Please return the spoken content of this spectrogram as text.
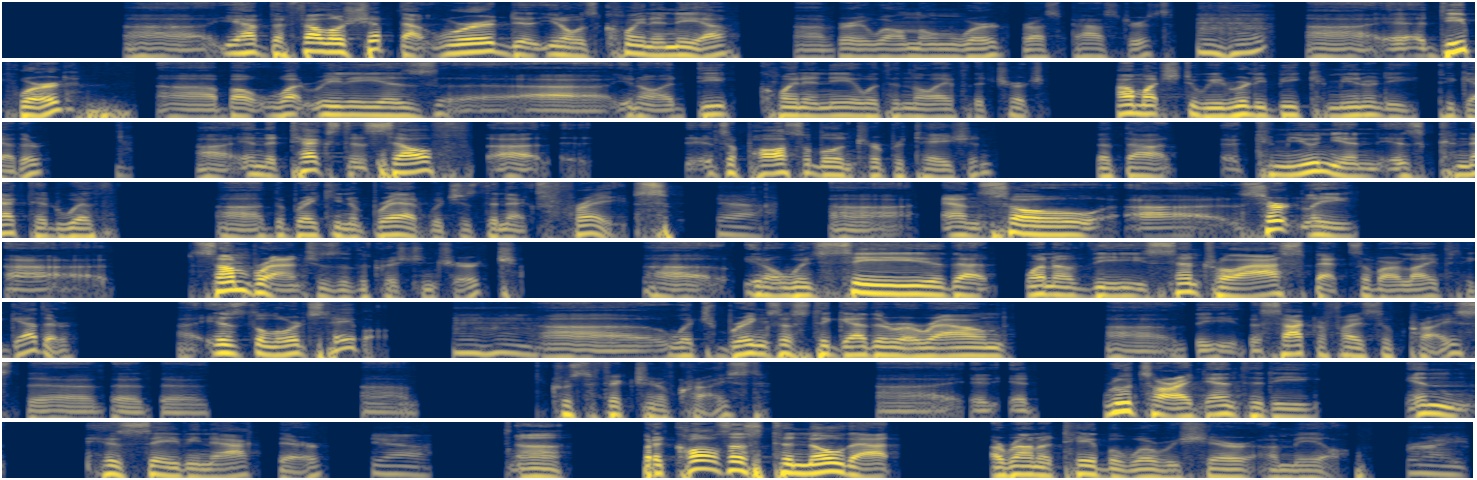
Uh, you have the fellowship. That word, you know, is koinonia, a very well-known word for us pastors Mm-hmm. uh, a deep word uh, about what really is, uh, you know, a deep koinonia within the life of the church. How much do we really be community together? Uh, in the text itself, uh, it's a possible interpretation that that uh, communion is connected with uh, the breaking of bread, which is the next phrase. Yeah. Uh, and so, uh, certainly, uh, some branches of the Christian church, uh, you know, would see that one of the central aspects of our life together uh, is the Lord's table, Mm-hmm. uh, which brings us together around uh, the the sacrifice of Christ, the the, the uh, crucifixion of Christ. Uh, it, it roots our identity in His saving act there. Yeah. Uh, but it calls us to know that around a table where we share a meal. Right.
